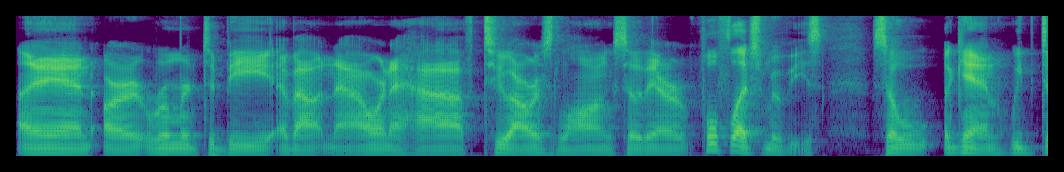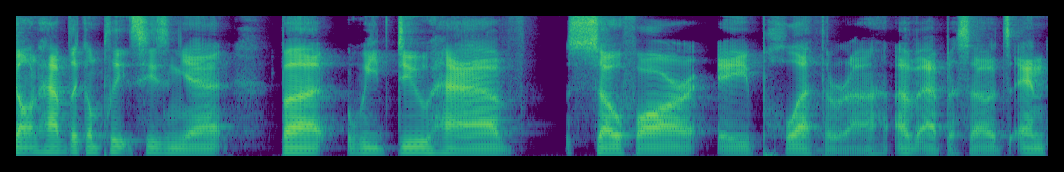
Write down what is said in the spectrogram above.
and are rumored to be about an hour and a half, two hours long. So they're full fledged movies. So again, we don't have the complete season yet, but we do have so far a plethora of episodes and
